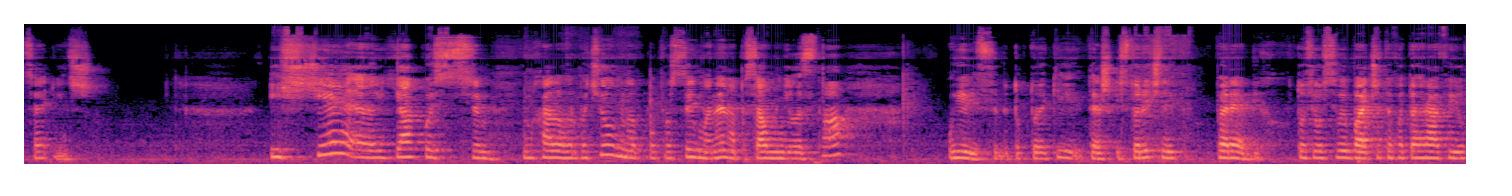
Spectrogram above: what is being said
це інше. І ще е, якось е, Михайло Горбачов попросив мене, написав мені листа, уявіть собі, тобто який теж історичний перебіг. Тобто, ось ви бачите фотографію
